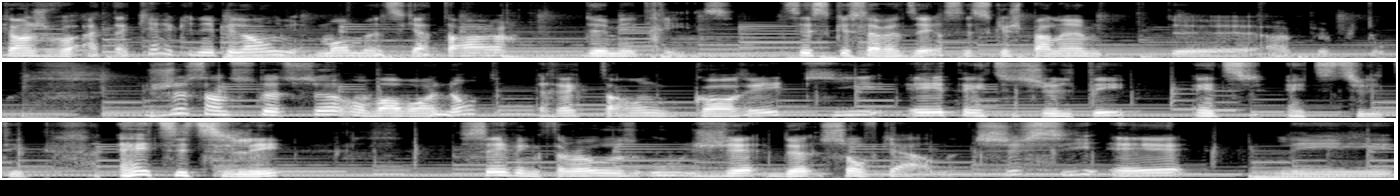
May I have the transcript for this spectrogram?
quand je vais attaquer avec une épée longue, mon modificateur de maîtrise. C'est ce que ça veut dire, c'est ce que je parlais de, un peu plus tôt. Juste en dessous de ça, on va avoir un autre rectangle carré qui est intitulé, intitulé, intitulé Saving Throws ou Jet de sauvegarde. Ceci est les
